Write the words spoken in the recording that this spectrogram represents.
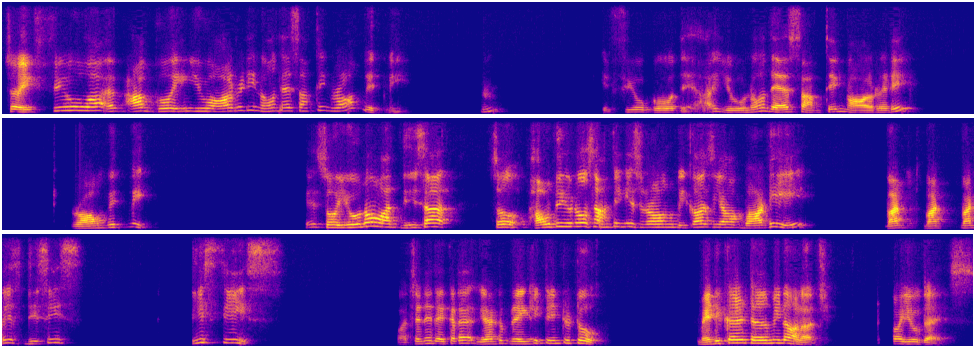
So if you are going, you already know there's something wrong with me. Hmm? If you go there, you know there's something already wrong with me. Okay, so you know what these are. So how do you know something is wrong? Because your body, but but what is disease? Disease. You have to break it into two. Medical terminology for you guys.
